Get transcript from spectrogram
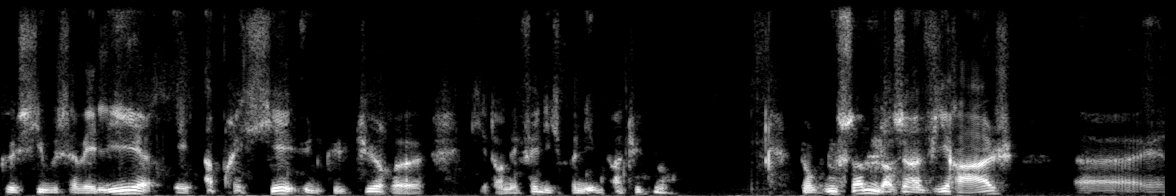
que si vous savez lire et apprécier une culture euh, qui est en effet disponible gratuitement. Donc nous sommes dans un virage euh,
